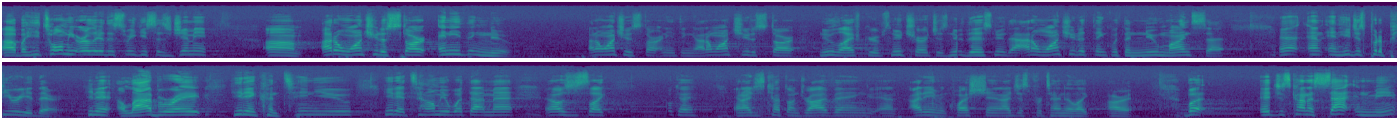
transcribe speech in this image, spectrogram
Uh, but He told me earlier this week, He says, Jimmy, um, I don't want you to start anything new. I don't want you to start anything. I don't want you to start new life groups, new churches, new this, new that. I don't want you to think with a new mindset. And, and, and he just put a period there. He didn't elaborate. He didn't continue. He didn't tell me what that meant. And I was just like, okay. And I just kept on driving, and I didn't even question. I just pretended like, all right. But it just kind of sat in me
